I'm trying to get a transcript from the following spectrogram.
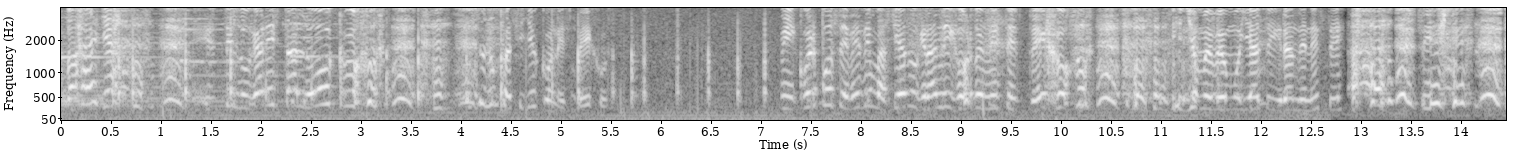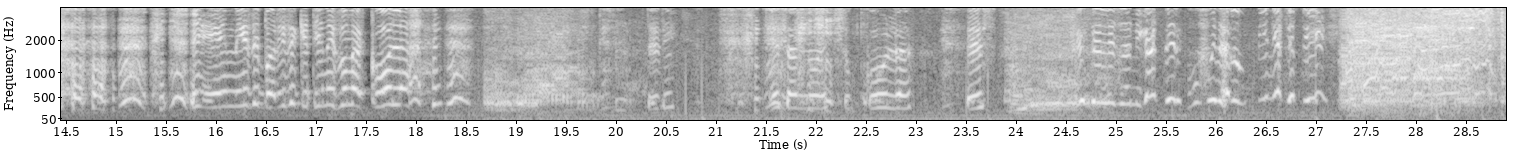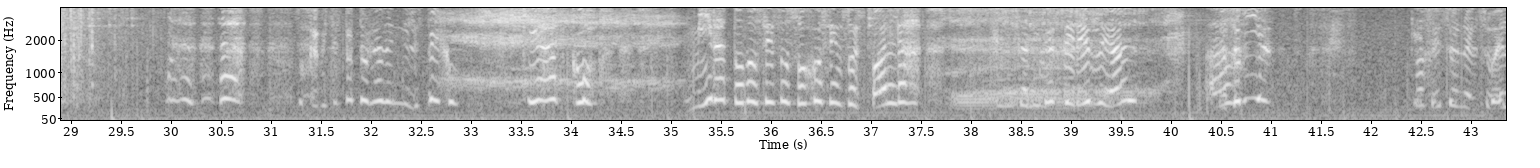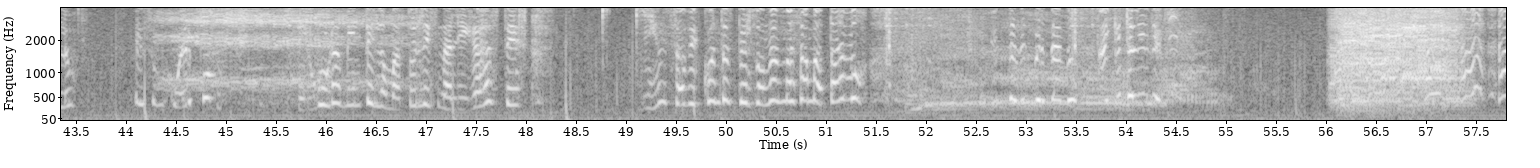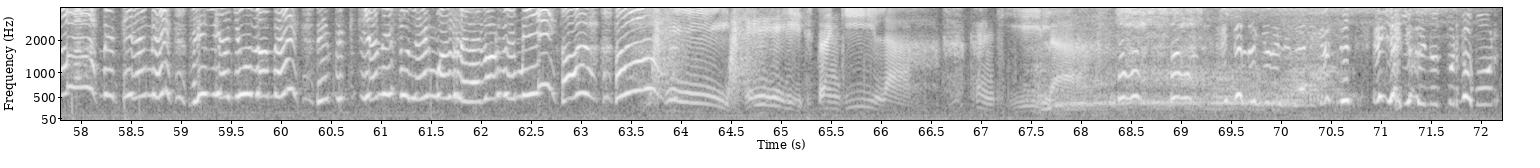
Vaya, este lugar está loco. Es solo un pasillo con espejos. Mi cuerpo se ve demasiado grande y gordo en este espejo. Y yo me veo muy alto y grande en este. Sí. En ese parece que tienes una cola. Teddy, tu cola. Es. Es el Slanigaster. Cuidado, viene hacia ti. Su cabeza está atorada en el espejo. ¡Qué asco! Mira todos esos ojos en su espalda. El Slanigaster es real. Lo sabía. ¿Qué es eso en el suelo? ¿Es un cuerpo? Seguramente lo mató el Snallygaster. ¿Quién sabe cuántas personas más ha matado? está despertando. Hay que salir de aquí. Me tiene! ¡Billy, ayúdame! ¡Tiene su lengua alrededor de mí! ¡Ah, ah! ¡Hey, hey! Tranquila. Tranquila. Ah, ¡Es el dueño de Lanigan! ¡Ey, ayúdenos, por favor!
